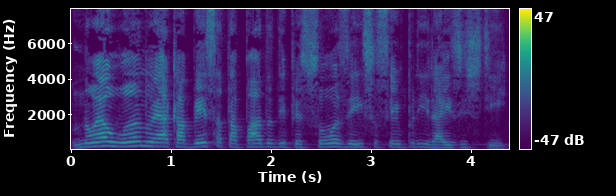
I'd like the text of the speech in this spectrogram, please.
não é o ano, é a cabeça tapada de pessoas e isso sempre irá existir.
